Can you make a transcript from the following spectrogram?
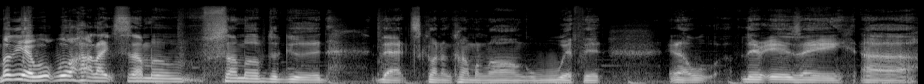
but yeah, we'll, we'll highlight some of some of the good that's gonna come along with it. You know, there is a uh,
